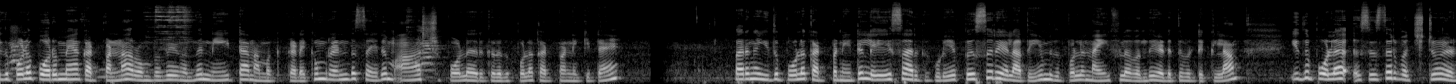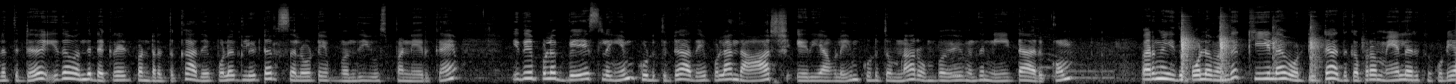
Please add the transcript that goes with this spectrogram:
இது போல் பொறுமையாக கட் பண்ணால் ரொம்பவே வந்து நீட்டாக நமக்கு கிடைக்கும். ரெண்டு சைடும் ஆர்ச் போல் இருக்கிறது போல் கட் பண்ணிக்கிட்டேன். பாருங்கள் இது போல் கட் பண்ணிவிட்டு லேஸாக இருக்கக்கூடிய பிசுறு எல்லாத்தையும் இது போல் நைஃப்பில் வந்து எடுத்து விட்டுக்கலாம். இது போல் சிசர் வச்சுட்டும் எடுத்துகிட்டு இதை வந்து டெக்கரேட் பண்ணுறதுக்கு அதே போல் கிளிட்டர் செலோ டேப் வந்து யூஸ் பண்ணியிருக்கேன். இதே போல் பேஸ்லையும் கொடுத்துட்டு அதே போல் அந்த ஆர்ச் ஏரியாவிலையும் கொடுத்தோம்னா ரொம்பவே வந்து நீட்டாக இருக்கும். பாருங்கள் இது போல் வந்து கீழே ஒட்டிட்டு அதுக்கப்புறம் மேலே இருக்கக்கூடிய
